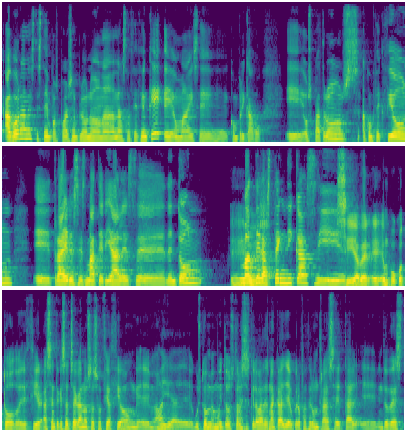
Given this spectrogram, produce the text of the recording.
agora nestes tempos, por exemplo, no, na, na asociación que é o máis eh, complicado? Eh, os patróns, a confección, eh, traer eses materiales eh, de entón, Eh, Manter pois, as técnicas e... Sí, a ver, é, é un pouco todo, é dicir, a xente que se achega a nosa asociación, eh, ai, eh, gustoume moito os trases que levades na calle, eu quero facer un trase e tal. Eh, entonces,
